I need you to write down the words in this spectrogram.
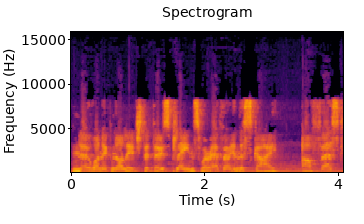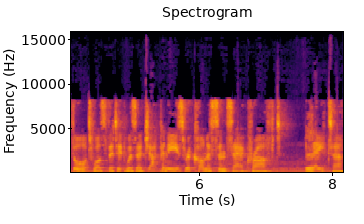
No one acknowledged that those planes were ever in the sky. Our first thought was that it was a Japanese reconnaissance aircraft. Later,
